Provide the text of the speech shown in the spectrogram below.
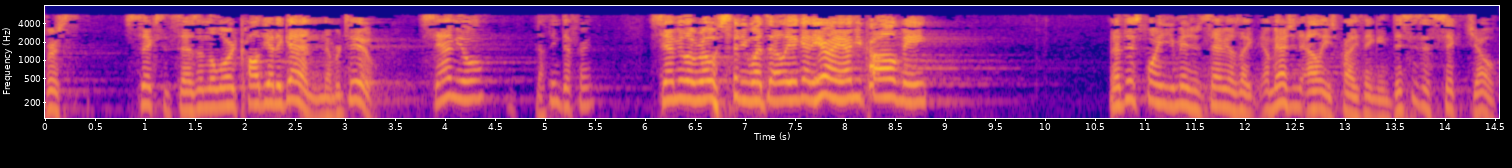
Verse 6 it says, And the Lord called yet again. Number 2. Samuel, nothing different. Samuel arose and he went to Eli again. Here I am, you called me. And at this point you imagine Samuel's like, imagine Eli's probably thinking, this is a sick joke.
